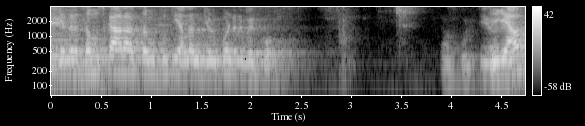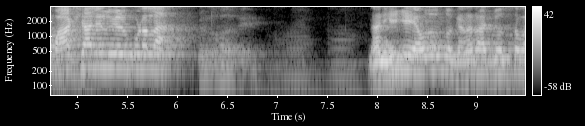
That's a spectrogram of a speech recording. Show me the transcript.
ಯಾಕೆಂದರೆ ಸಂಸ್ಕಾರ ಸಂಸ್ಕೃತಿ ಎಲ್ಲ ತಿಳ್ಕೊಂಡಿರ್ಬೇಕು. ಈಗ ಯಾವ ಪಾಠಶಾಲೆಯಲ್ಲೂ ಹೇಳ್ಕೊಡಲ್ಲ. ನಾನು ಹೀಗೆ ಯಾವುದೋ ಒಂದು ಗಣರಾಜ್ಯೋತ್ಸವ,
